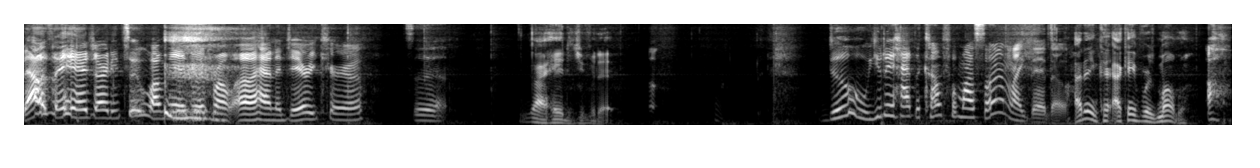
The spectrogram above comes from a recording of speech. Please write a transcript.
That was a hair journey too. My man went from uh, having a Jheri curl to I hated you for that. dude. You didn't have to come for my son like that though. I didn't. I came for his mama. Oh.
